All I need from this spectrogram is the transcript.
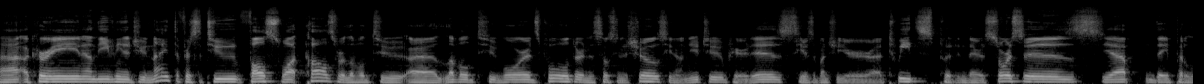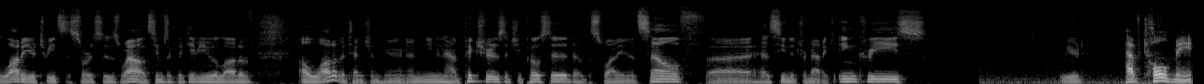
Uh, occurring on the evening of June 9th, the first of two false SWAT calls were leveled to uh, leveled towards Pool during associated hosting of shows. Seen on YouTube. Here it is. Here's a bunch of your uh, tweets put in their sources. Yep, they put a lot of your tweets as sources. Wow, it seems like they give you a lot of a lot of attention here, and even have pictures that you posted of the swatting itself. Uh, has seen a dramatic increase. Weird. have told me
